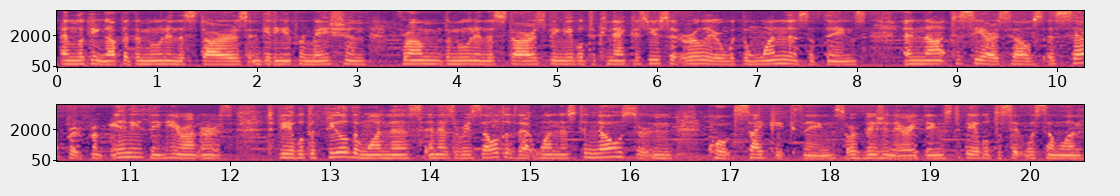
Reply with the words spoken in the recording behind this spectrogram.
and looking up at the moon and the stars and getting information from the moon and the stars, being able to connect, as you said earlier, with the oneness of things and not to see ourselves as separate from anything here on earth, to be able to feel the oneness and as a result of that oneness to know certain, quote, psychic things or visionary things, to be able to sit with someone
